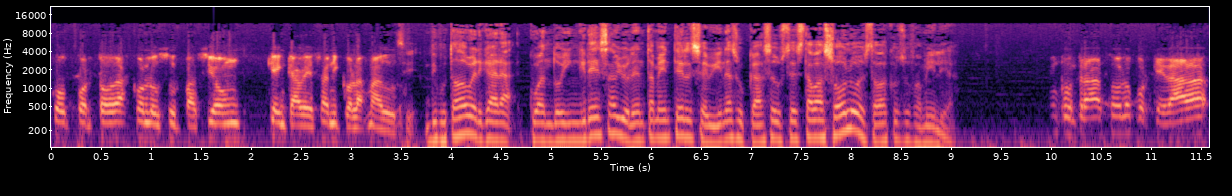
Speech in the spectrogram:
por todas con la usurpación que encabeza Nicolás Maduro. Diputado Vergara, cuando ingresa violentamente el SEBIN a su casa, ¿usted estaba solo o estaba con su familia? encontraba solo porque dada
